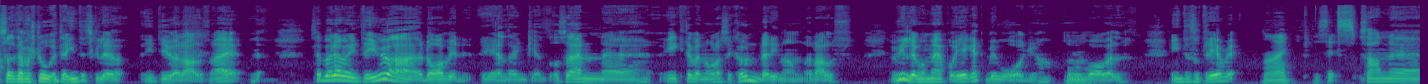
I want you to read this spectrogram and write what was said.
Så att jag förstod att jag inte skulle intervjua Ralf. Nej. Sen började jag intervjua David helt enkelt. Och sen eh, gick det väl några sekunder innan Ralf ville vara med på eget bevåg. Och Mm. var väl inte så trevlig. Nej, precis. Så han, eh,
